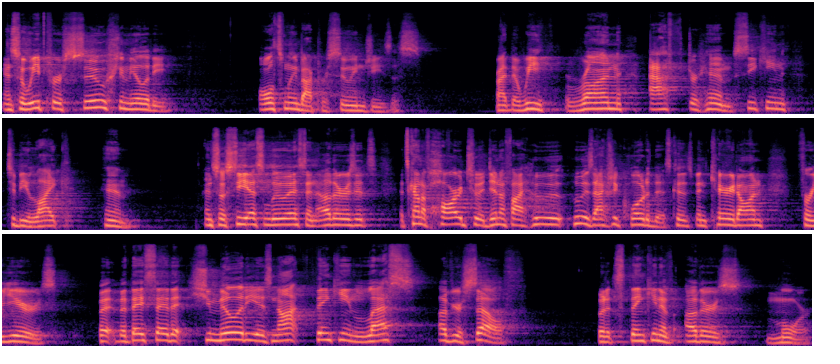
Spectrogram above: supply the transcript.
And so we pursue humility ultimately by pursuing Jesus, right? That we run after him, seeking to be like him. And so C.S. Lewis and others, it's, it's kind of hard to identify who, who has actually quoted this because it's been carried on for years. But, but they say that humility is not thinking less of yourself, but it's thinking of others more.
